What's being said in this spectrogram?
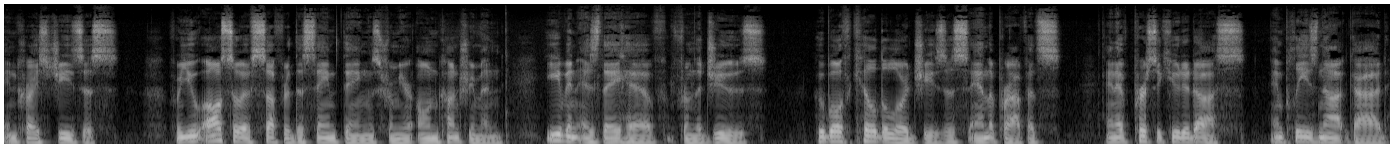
in Christ Jesus. For you also have suffered the same things from your own countrymen, even as they have from the Jews, who both killed the Lord Jesus and the prophets, and have persecuted us, and please not God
